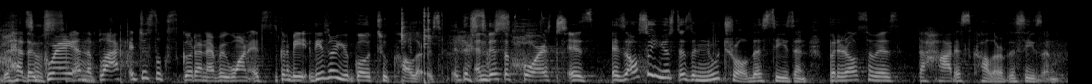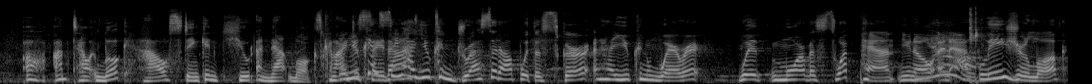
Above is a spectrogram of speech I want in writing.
oh, heather so gray and the black, it just looks good on everyone. It's gonna be, these are your go-to colors. They're and so this, of course, is, is also used as a neutral this season, but it also is the hottest color of the season. Oh, I'm telling, look how stinking cute Annette looks. Can I And you can say see that? how you can dress it up with a skirt and how you can wear it with more of a sweatpant, you know, an Yeah. athleisure look,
